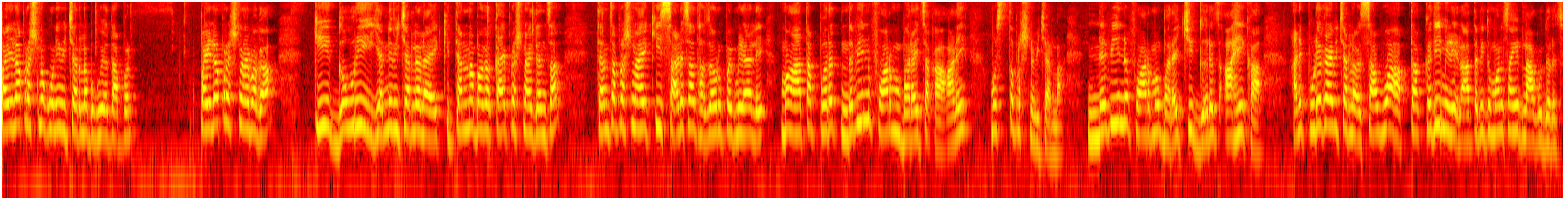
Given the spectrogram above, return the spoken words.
पहिला प्रश्न कोणी विचारला बघूयात आपण. पहिला प्रश्न आहे बघा की गौरी यांनी विचारलेला आहे की त्यांना बघा काय प्रश्न आहे त्यांचा? त्यांचा प्रश्न आहे की साडेसात हजार रुपये मिळाले. मग आता परत नवीन फॉर्म भरायचा का? आणि मस्त प्रश्न विचारला. नवीन फॉर्म भरायची गरज आहे का? आणि पुढे काय विचारलं? सहावा हप्ता कधी मिळेल? आता मी तुम्हाला सांगितलं अगोदरच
